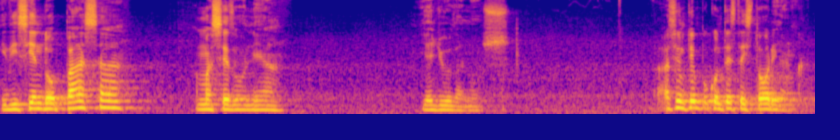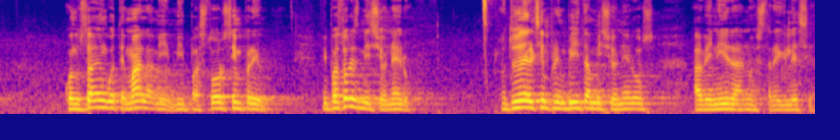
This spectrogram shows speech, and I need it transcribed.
y diciendo, pasa a Macedonia y ayúdanos. Hace un tiempo conté esta historia. Cuando estaba en Guatemala, mi, pastor siempre, mi pastor es misionero. Entonces él siempre invita a misioneros a venir a nuestra iglesia.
